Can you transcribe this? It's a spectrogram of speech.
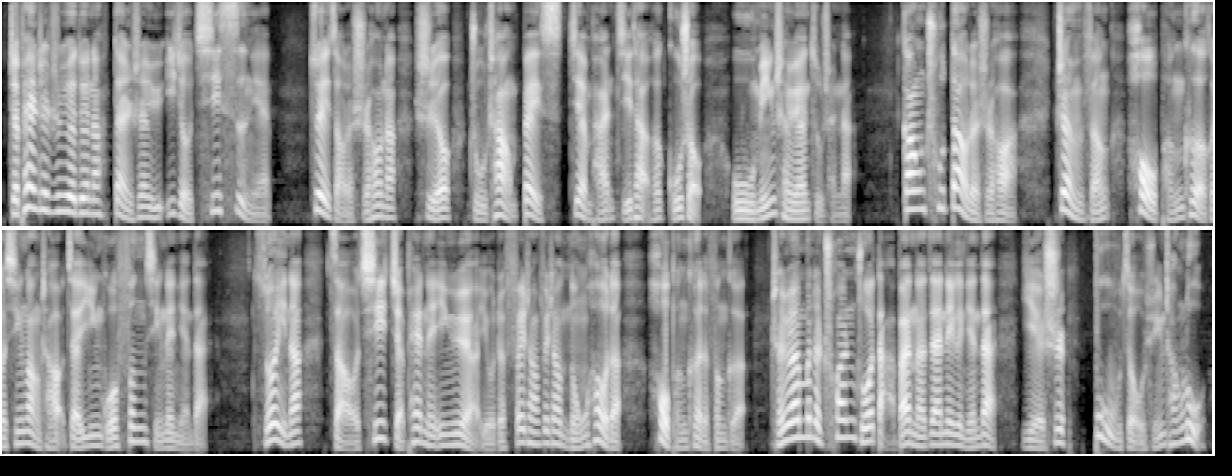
Japan 这支乐队呢，诞生于一九七四年。最早的时候呢，是由主唱、贝斯、键盘、吉他和鼓手五名成员组成的。刚出道的时候啊，正逢后朋克和新浪潮在英国风行的年代，所以呢，早期 Japan 的音乐啊，有着非常非常浓厚的后朋克的风格。成员们的穿着打扮呢，在那个年代也是不走寻常路。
